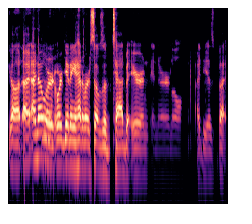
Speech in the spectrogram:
God, I, I know Yeah. we're, we're getting ahead of ourselves a tad bit here in, in our little ideas, but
